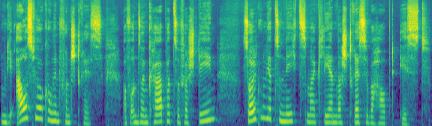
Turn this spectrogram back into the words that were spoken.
Um die Auswirkungen von Stress auf unseren Körper zu verstehen, sollten wir zunächst mal klären, was Stress überhaupt ist.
